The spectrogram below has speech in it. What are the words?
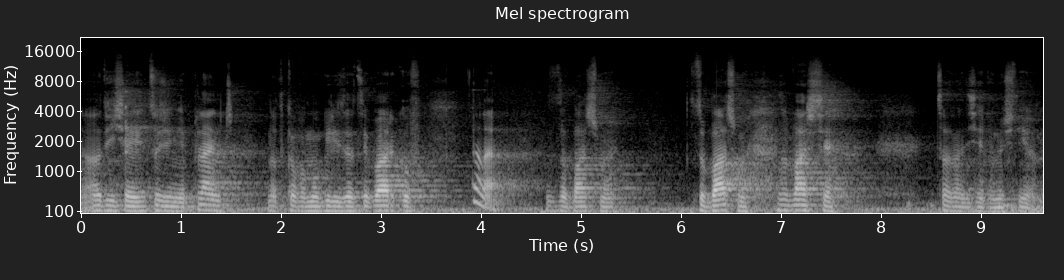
No, dzisiaj codziennie plęcz, dodatkowo mobilizację barków. Ale zobaczmy, zobaczmy, zobaczcie, co na dzisiaj wymyśliłem.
